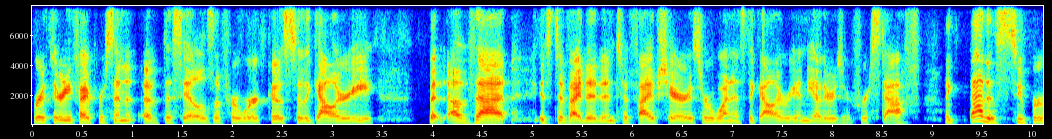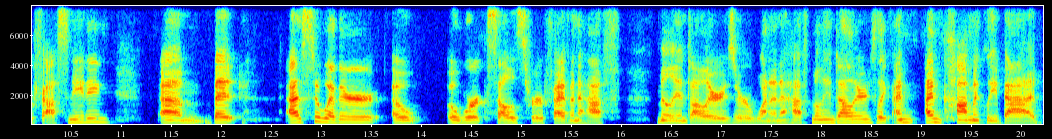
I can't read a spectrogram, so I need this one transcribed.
where 35% of the sales of her work goes to the gallery. But of that, it's divided into five shares, or one is the gallery and the others are for staff. Like that is super fascinating. Um, but as to whether a, a work sells for five and a half million dollars or one and a half million dollars, like I'm I'm comically bad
